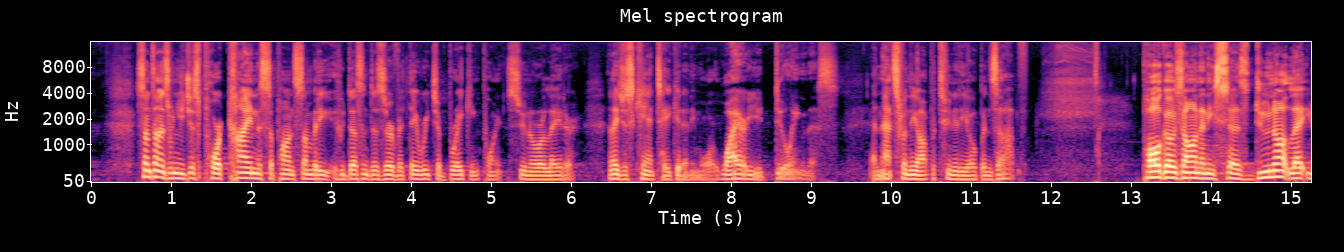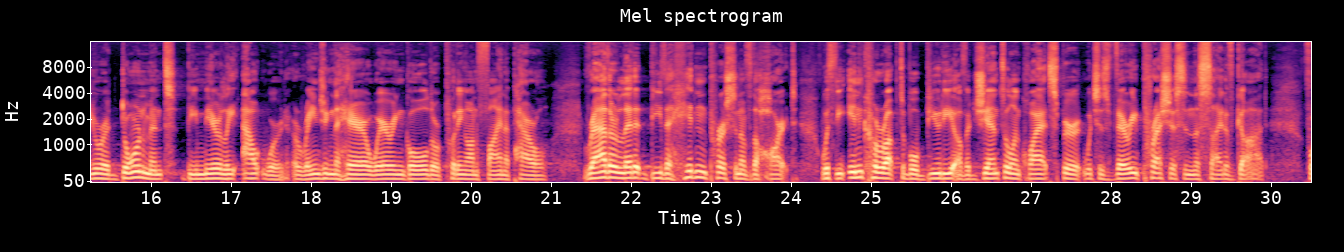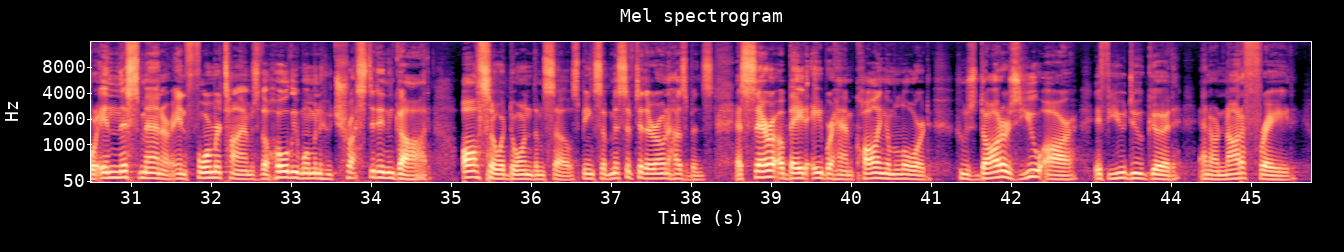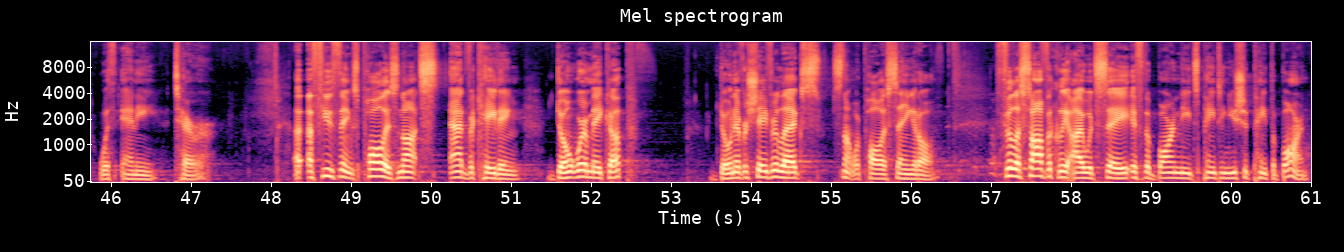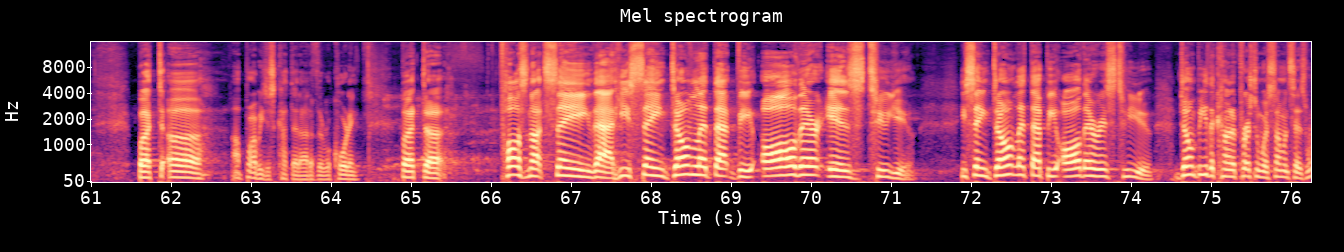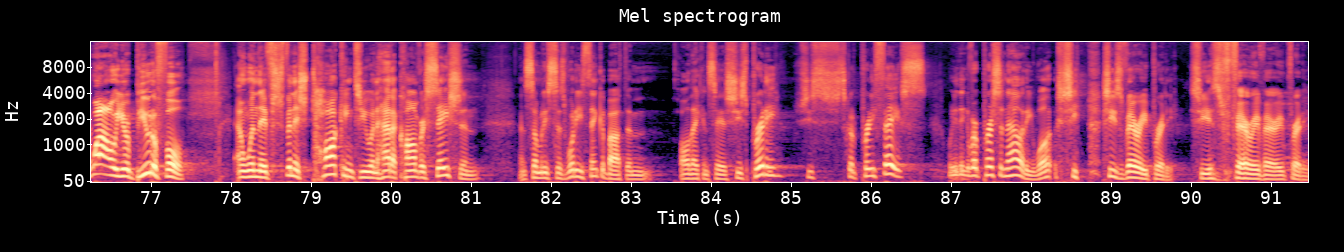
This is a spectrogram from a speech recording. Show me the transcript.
Sometimes when you just pour kindness upon somebody who doesn't deserve it, they reach a breaking point sooner or later, and they just can't take it anymore. Why are you doing this? And that's when the opportunity opens up. Paul goes on and he says, Do not let your adornment be merely outward, arranging the hair, wearing gold, or putting on fine apparel. Rather, let it be the hidden person of the heart, with the incorruptible beauty of a gentle and quiet spirit, which is very precious in the sight of God. For in this manner, in former times, the holy woman who trusted in God also adorned themselves, being submissive to their own husbands, as Sarah obeyed Abraham, calling him Lord, whose daughters you are if you do good and are not afraid with any terror. A, a few things. Paul is not advocating don't wear makeup, don't ever shave your legs. It's not what Paul is saying at all philosophically, I would say if the barn needs painting, you should paint the barn. But uh, I'll probably just cut that out of the recording. But uh, Paul's not saying that. He's saying, don't let that be all there is to you. He's saying, don't let that be all there is to you. Don't be the kind of person where someone says, wow, you're beautiful. And when they've finished talking to you and had a conversation, and somebody says, what do you think about them? All they can say is, she's pretty. She's, she's got a pretty face. What do you think of her personality? Well, she, she's very pretty. She is very, very pretty.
